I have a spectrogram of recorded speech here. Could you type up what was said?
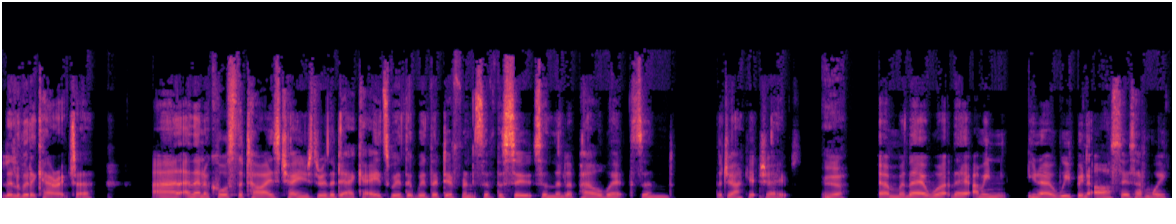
a little bit of character. Uh, and then, of course, the ties change through the decades with the, with the difference of the suits and the lapel widths and the jacket shapes. Yeah. Um, there were there. I mean, you know, we've been asked this, haven't we?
